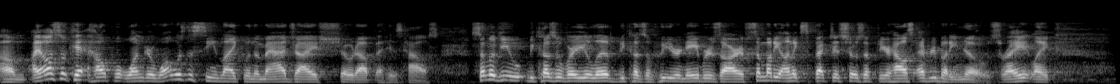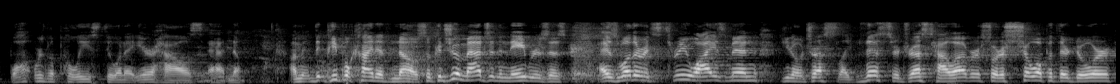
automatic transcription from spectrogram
Um, I also can't help but wonder what was the scene like when the Magi showed up at his house. Some of you, because of where you live, because of who your neighbors are, if somebody unexpected shows up to your house, everybody knows, right? Like, what were the police doing at your house at no? I mean, people kind of know. So could you imagine the neighbors as, as whether it's three wise men, you know, dressed like this or dressed however, sort of show up at their door?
